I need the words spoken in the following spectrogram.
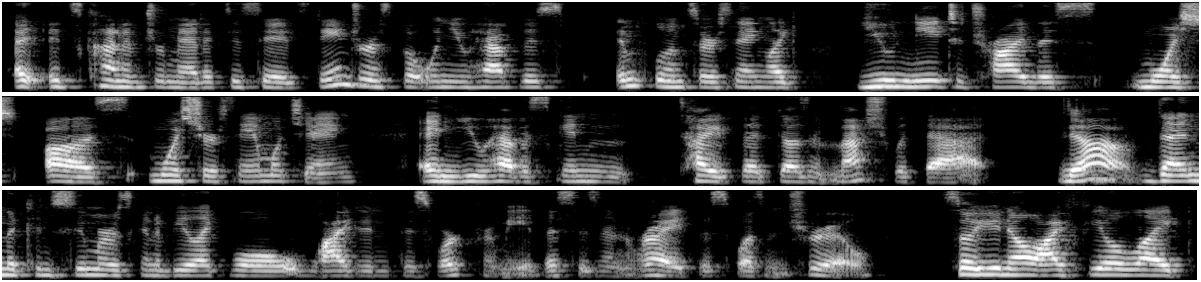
it- it's kind of dramatic to say it's dangerous but when you have this influencer saying like you need to try this moist, uh, moisture sandwiching and you have a skin type that doesn't mesh with that yeah. then the consumer is going to be like well why didn't this work for me this isn't right this wasn't true so you know i feel like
